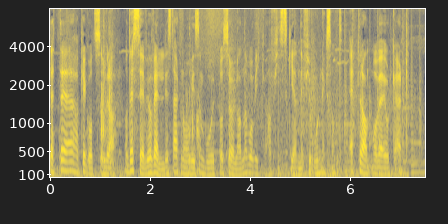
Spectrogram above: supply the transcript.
dette har ikke gått så bra. Og det ser vi jo veldig sterkt nå, vi som bor på Sørlandet, hvor vi ikke har fisk igjen i fjorden. ikke sant? Et eller annet må vi ha gjort gærent.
